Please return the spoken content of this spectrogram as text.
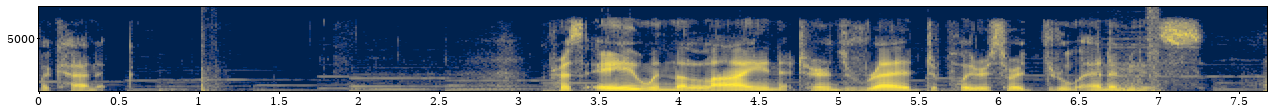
Mechanic. Press A when the line turns red to pull your sword through enemies.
